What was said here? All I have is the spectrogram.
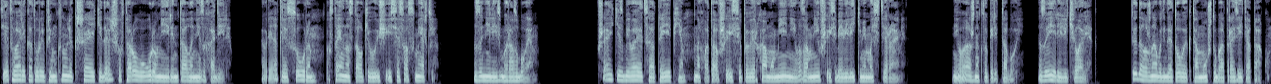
Те твари, которые примкнули к шайке, дальше второго уровня Ирентала не заходили. Вряд ли суры, постоянно сталкивающиеся со смертью, занялись бы разбоем. В шайке сбивается отрепье, нахватавшиеся по верхам умений, возомнившие себя великими мастерами. Неважно, кто перед тобой, зверь или человек. Ты должна быть готовой к тому, чтобы отразить атаку.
